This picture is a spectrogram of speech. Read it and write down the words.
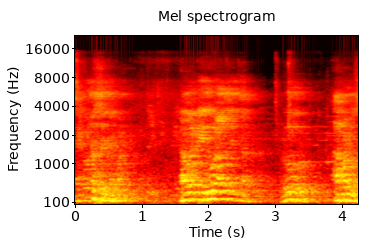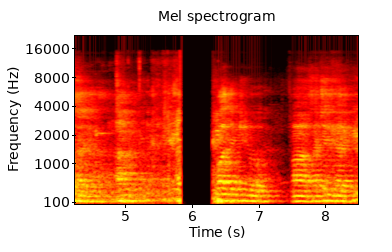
ఎక్కడ వస్తుంది చెప్పండి కాబట్టి ఇది కూడా ఆలోచించాలి ఇప్పుడు ఆపండి ఒకసారి ఉపాధ్యక్షుడు మా సచిన్ గారికి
